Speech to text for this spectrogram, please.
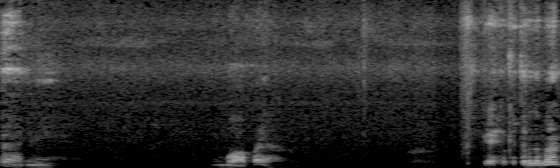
Ini. Ini buah apa ya? Oke oke teman-teman.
